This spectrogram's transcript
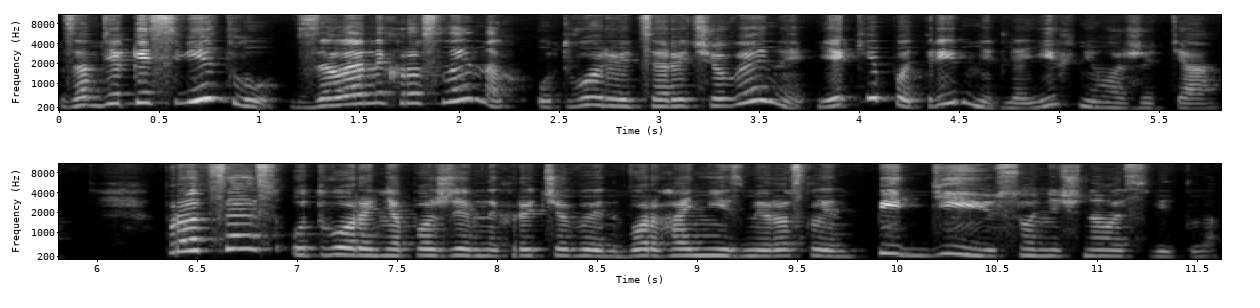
Завдяки світлу в зелених рослинах утворюються речовини, які потрібні для їхнього життя. Процес утворення поживних речовин в організмі рослин під дією сонячного світла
